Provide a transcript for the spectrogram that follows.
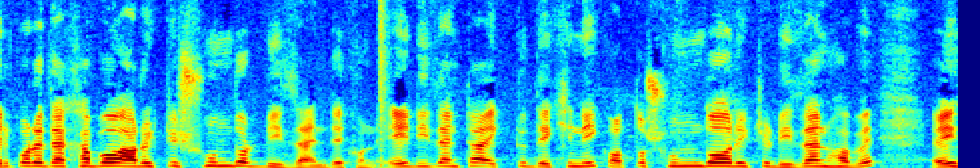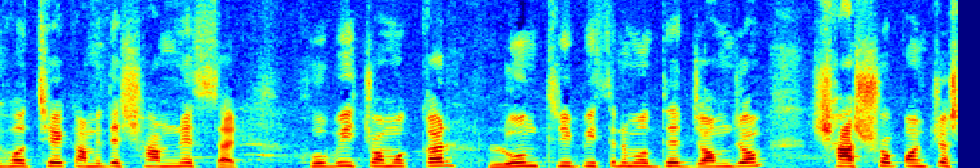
এরপরে দেখাবো আরও একটি সুন্দর ডিজাইন। দেখুন, এই ডিজাইনটা একটু দেখিনি, কত সুন্দর একটি ডিজাইন হবে। এই হচ্ছে কামিজের সামনের সাইড খুবই চমৎকার। লোন থ্রি পিসের মধ্যে জমজম সাতশো পঞ্চাশ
